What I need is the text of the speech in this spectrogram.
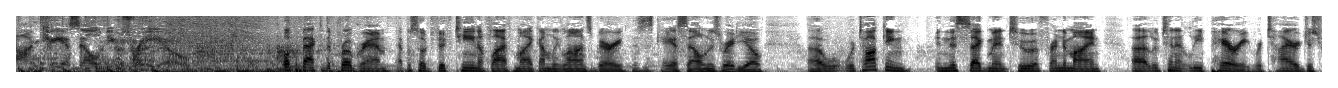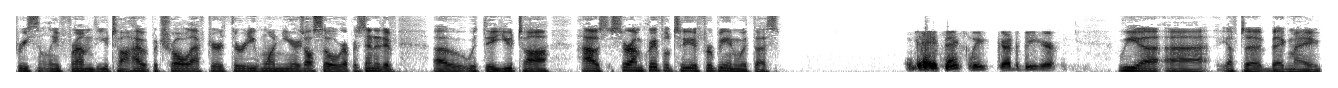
on KSL News Radio. Welcome back to the program, episode 15 of Live Mike. I'm Lee Lonsberry. This is KSL News Radio. Uh, we're talking in this segment to a friend of mine, uh, Lieutenant Lee Perry, retired just recently from the Utah Highway Patrol after 31 years, also a representative uh, with the Utah House. Sir, I'm grateful to you for being with us. Hey, thanks, Lee. Glad to be here. We uh, uh, you have to beg my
